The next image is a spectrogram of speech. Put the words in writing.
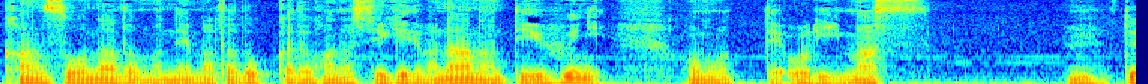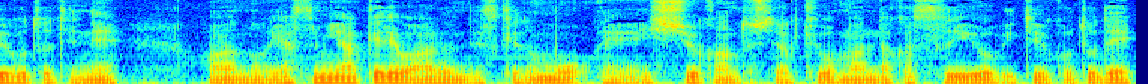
感想などもね、またどっかでお話できればな、なんていうふうに思っております。うん。ということでね、あの、休み明けではあるんですけども、え1週間としては今日真ん中水曜日ということで、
